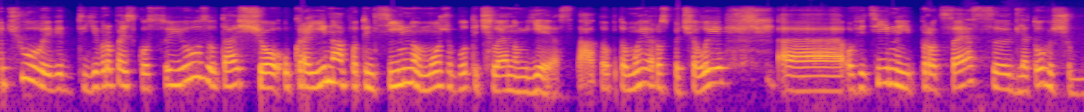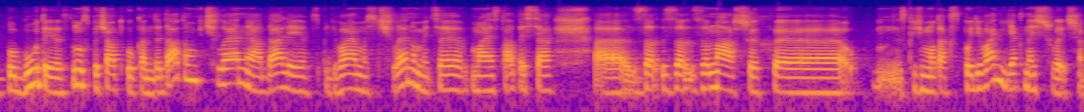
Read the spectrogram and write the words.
ви чули від Європейського союзу, та що Україна потенційно може бути членом ЄС. Та тобто ми розпочали е, офіційний процес для того, щоб бути ну спочатку кандидатом в члени, а далі сподіваємось членом. І це має статися е, за, за, за наших, е, скажімо так, сподівань якнайшвидше.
